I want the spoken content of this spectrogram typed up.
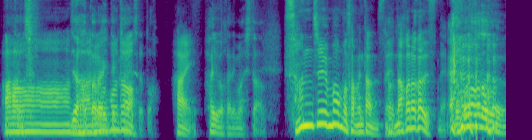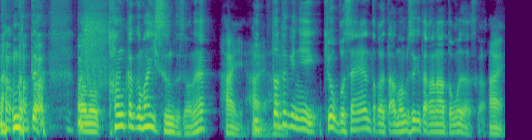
ああ、じゃあ働いて返せと。はい。はい、わかりました。30万も貯めたんですね。はいなかなかですね。なかなかだと思うよ だって、あの、感覚麻痺するんですよね。はい。はい。行った時に、今日5000円とか言って、あ、飲みすぎたかなと思うじゃないですか。はい。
